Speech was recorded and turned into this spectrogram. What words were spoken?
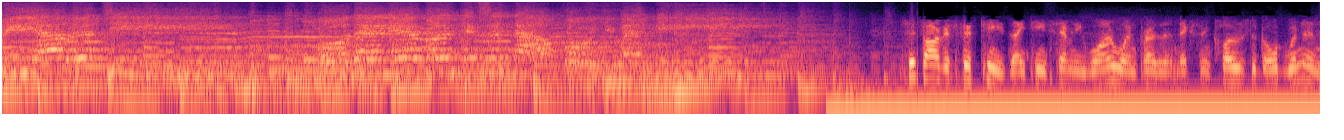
reality. Since August 15, 1971, when President Nixon closed the gold window and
